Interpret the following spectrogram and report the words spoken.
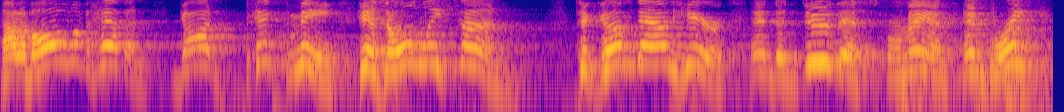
Out of all of heaven, God picked me, his only son to come down here and to do this for man and break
